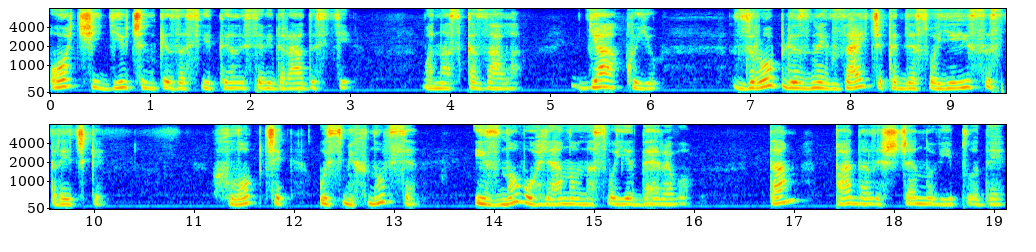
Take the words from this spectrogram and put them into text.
Очі дівчинки засвітилися від радості. Вона сказала Дякую, зроблю з них зайчика для своєї сестрички. Хлопчик усміхнувся і знову глянув на своє дерево. Там падали ще нові плоди.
